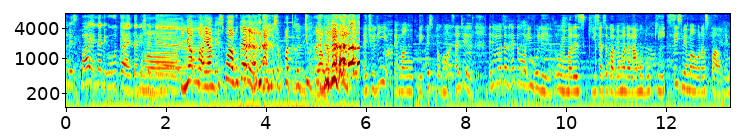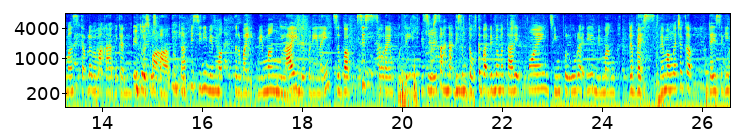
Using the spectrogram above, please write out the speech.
ambil spa, yang ni ambil urutan tradisional. Wah, ingat mak yang ambil spa bukan eh? Ambil sempat terkejut. Actually memang request untuk mak saja. Jadi bila dia kata walk in boleh. Oh memang rezeki sebab memang dah lama booking. Sis memang orang spa. Memang setiap bulan memang akan habiskan Untuk untuk, spa. spa. Tapi sini memang terbaik. Memang lain daripada yang lain sebab sis seorang yang pegeli. Susah nak disentuh sebab dia memang tarik point simple urat dia memang the best. Memang orang cakap dari segi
